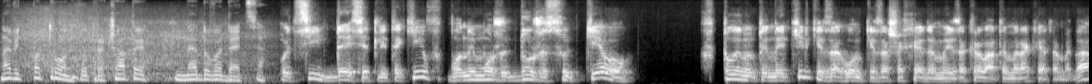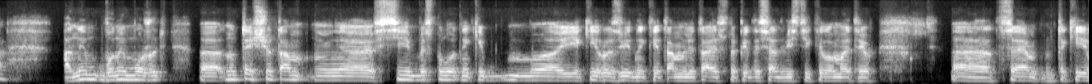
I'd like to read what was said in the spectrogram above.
навіть патрон витрачати не доведеться. оці 10 літаків вони можуть дуже суттєво вплинути не тільки за гонки за шахедами і за крилатими ракетами, да, ним вони можуть е, ну те, що там е, всі безпілотники, е, які розвідники там літають 150-200 кілометрів, це такі.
